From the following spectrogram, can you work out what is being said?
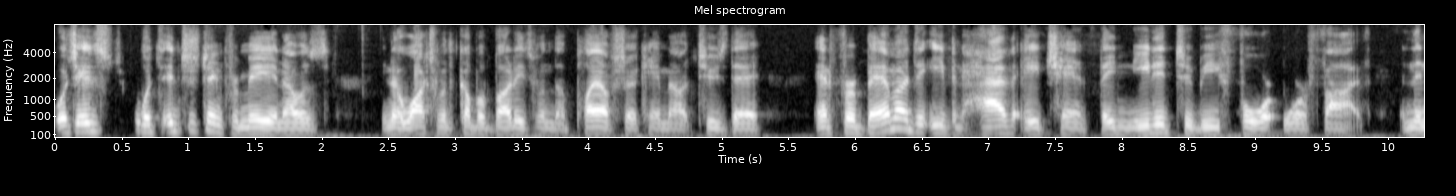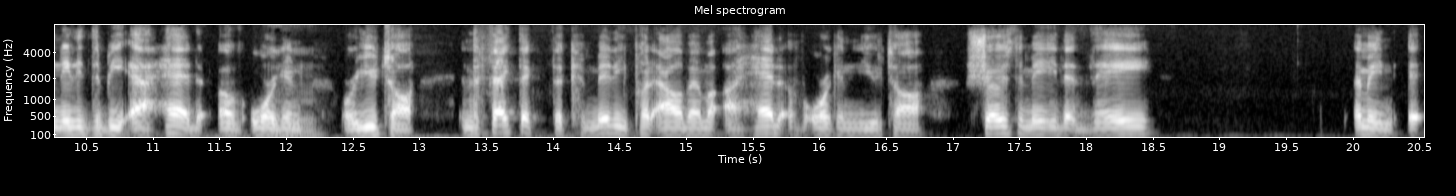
which is what's interesting for me, and I was, you know, watching with a couple buddies when the playoff show came out Tuesday, and for Bama to even have a chance, they needed to be four or five, and they needed to be ahead of Oregon mm-hmm. or Utah. And the fact that the committee put Alabama ahead of Oregon and Utah shows to me that they. I mean, it,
